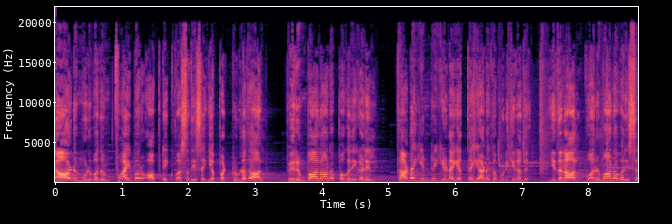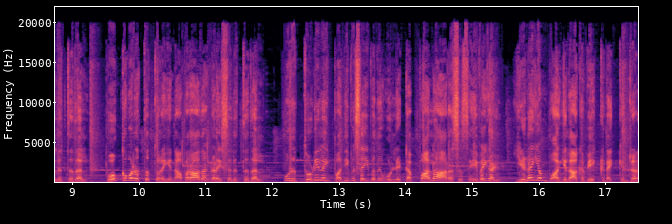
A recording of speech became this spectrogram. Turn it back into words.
நாடு முழுவதும் ஃபைபர் ஆப்டிக் வசதி செய்யப்பட்டுள்ளதால் பெரும்பாலான பகுதிகளில் தடையின்றி இணையத்தை அணுக முடிகிறது. இதனால் வருமான வரி செலுத்துதல் போக்குவரத்து துறையின் அபராதங்களை செலுத்துதல் ஒரு தொழிலை பதிவு செய்வது உள்ளிட்ட பல அரசு சேவைகள் இணையம் வாயிலாகவே கிடைக்கின்றன.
